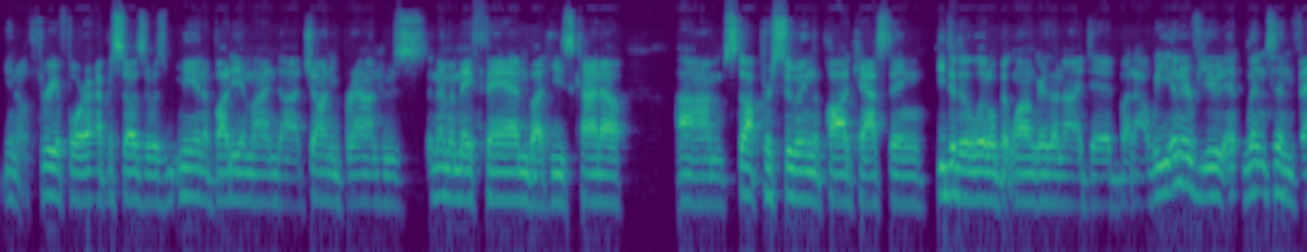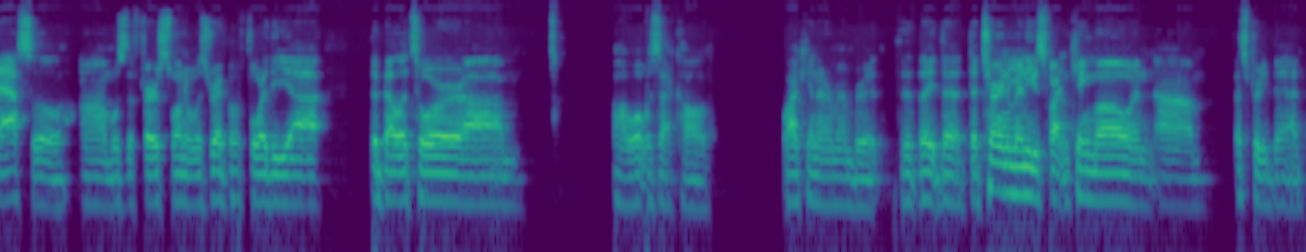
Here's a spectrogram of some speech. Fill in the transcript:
you know, three or four episodes. It was me and a buddy of mine, uh, Johnny Brown, who's an MMA fan, but he's kind of um, stopped pursuing the podcasting. He did it a little bit longer than I did, but uh, we interviewed Linton Vassell um, was the first one. It was right before the uh, the Bellator. Um, oh, what was that called? why can't I remember it? The the the, the tournament he was fighting King Mo, and um, that's pretty bad.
